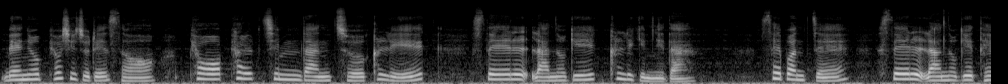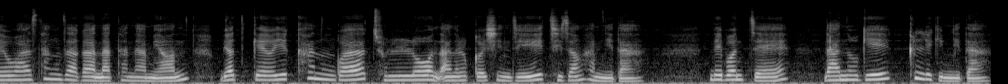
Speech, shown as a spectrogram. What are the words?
메뉴 표시줄에서 표 펼침 단추 클릭, 셀 나누기 클릭입니다. 세 번째, 셀 나누기 대화 상자가 나타나면 몇 개의 칸과 줄로 나눌 것인지 지정합니다. 네 번째, 나누기 클릭입니다.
